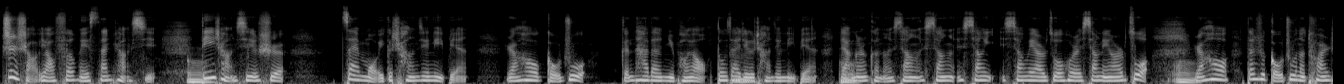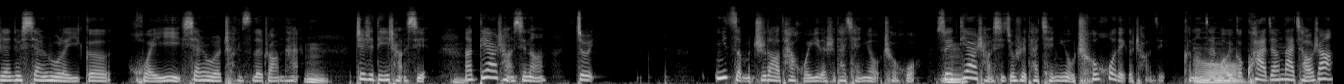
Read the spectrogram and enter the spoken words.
至少要分为三场戏。第一场戏是在某一个场景里边，然后狗柱跟他的女朋友都在这个嗯场景里边，两个人可能相相相相偎而坐或者相邻而坐，嗯，然后但是狗柱呢突然之间就陷入了一个回忆，陷入了沉思的状态。嗯这是第一场戏嗯。那第二场戏呢，就你怎么知道他回忆的是他前女友车祸？所以嗯第二场戏就是他前女友车祸的一个场景，可能在某一个哦跨江大桥上，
